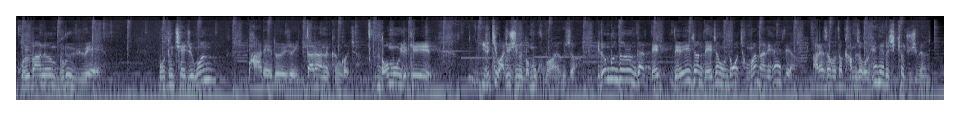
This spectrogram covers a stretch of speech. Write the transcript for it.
골반은 무릎 위에 모든 체중은 발에 놓여져 있다라는 근거죠. 너무 이렇게 이렇게 와주시면 너무 고마워요, 그죠? 이런 분들은 그러니까 내, 내전 내전 운동을 정말 많이 해야 돼요. 아래서부터 감속을 해내를 시켜주시면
